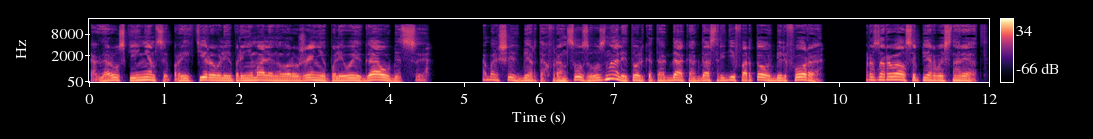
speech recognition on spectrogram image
Когда русские и немцы проектировали и принимали на вооружение полевые гаубицы, о больших бертах французы узнали только тогда, когда среди фортов Бельфора разорвался первый снаряд.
